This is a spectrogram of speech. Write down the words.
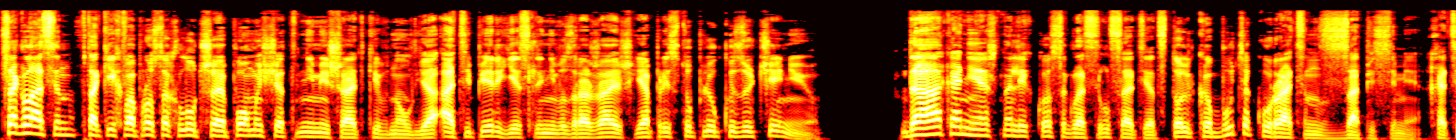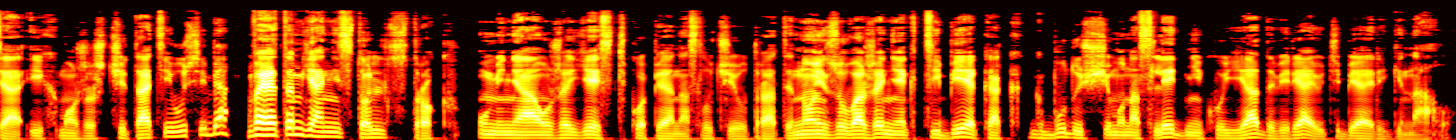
«Согласен, в таких вопросах лучшая помощь — это не мешать», — кивнул я. «А теперь, если не возражаешь, я приступлю к изучению. «Да, конечно», — легко согласился отец. «Только будь аккуратен с записями, хотя их можешь читать и у себя. В этом я не столь строг. У меня уже есть копия на случай утраты, но из уважения к тебе, как к будущему наследнику, я доверяю тебе оригинал».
